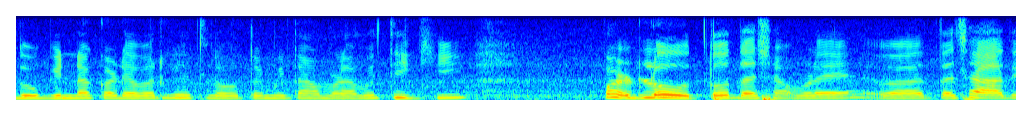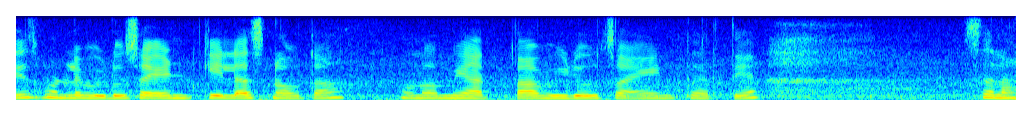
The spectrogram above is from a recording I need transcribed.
दोघींना कडेवर घेतलं होतं मी. त्यामुळे आम्ही तिघी पडलो होतो त्याच्यामुळे त्याच्या आधीच म्हटलं व्हिडिओचा एंड केलाच नव्हता. म्हणून मी आत्ता व्हिडिओचा एंड करते. चला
